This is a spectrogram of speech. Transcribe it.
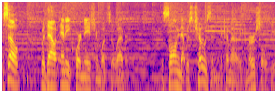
So, without any coordination whatsoever, the song that was chosen to come out of the commercial here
